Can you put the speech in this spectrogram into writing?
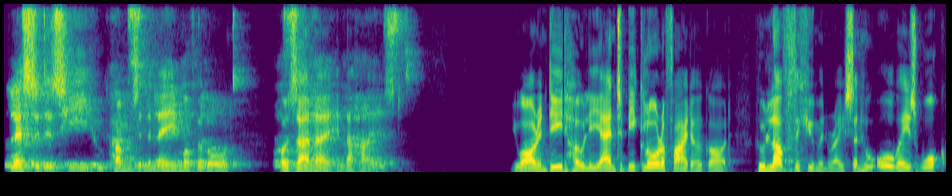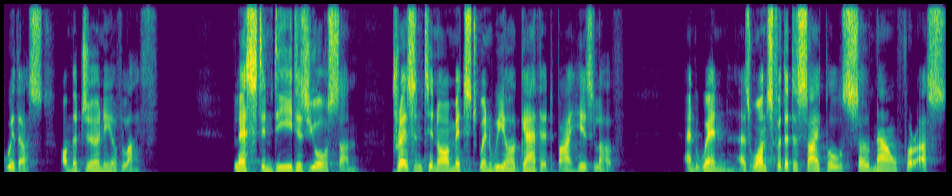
Blessed is he who comes in the name of the Lord. Hosanna in the highest. You are indeed holy and to be glorified, O God, who love the human race and who always walk with us on the journey of life. Blessed indeed is your Son, present in our midst when we are gathered by his love. And when, as once for the disciples, so now for us,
